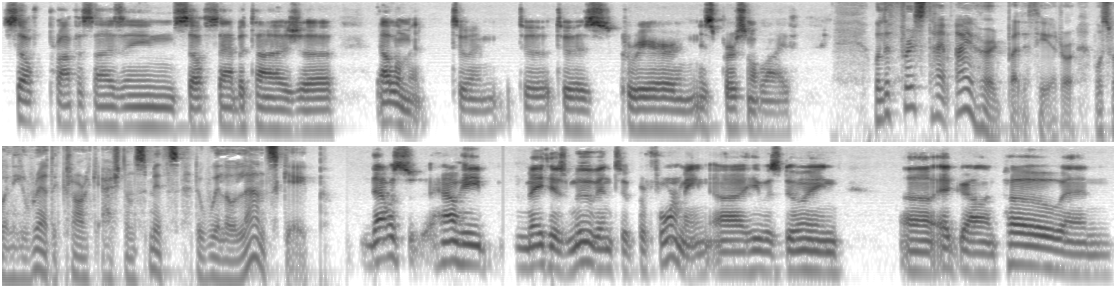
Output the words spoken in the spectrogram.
self prophesizing, self sabotage uh, element to him, to to his career and his personal life. Well, the first time I heard Brother Theodore was when he read Clark Ashton Smith's The Willow Landscape. That was how he made his move into performing. Uh, he was doing uh, Edgar Allan Poe and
